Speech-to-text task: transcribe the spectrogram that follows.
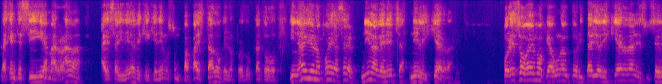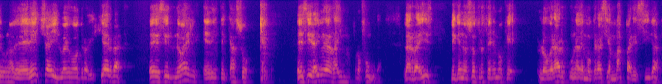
La gente sigue amarrada a esa idea de que queremos un papá Estado que nos produzca todo. Y nadie lo puede hacer, ni la derecha ni la izquierda. Por eso vemos que a un autoritario de izquierda le sucede uno de derecha y luego otro de izquierda. Es decir, no es en este caso, es decir, hay una raíz más profunda, la raíz de que nosotros tenemos que lograr una democracia más parecida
